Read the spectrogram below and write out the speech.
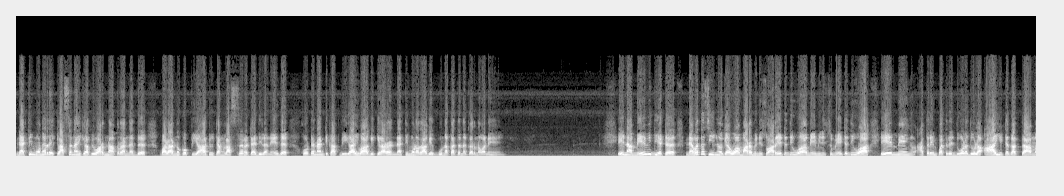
නැති මොනරෙක් ලස්සනයි කියලා අපි වර්ණනා කරන්නේ නැද්ද? බලන්නකෝ පියාටු ඊටන් ලස්සනට ඇදිලා නේද? හොටනම් ටිකක් දිගයි වාගේ කියලා අර නැති මොනරාගේ ಗುಣකතන කරනවනේ. එහෙනම් මේ විදියට නැවත සීනුව ගැව්වාම අර මිනිස්සු අරයට දිව්වා මේ මිනිස්සු මේට දිව්වා. ඒ මෙන් අතරින් පතරින් දුවලා දුවලා ආයිට ගත්තාම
